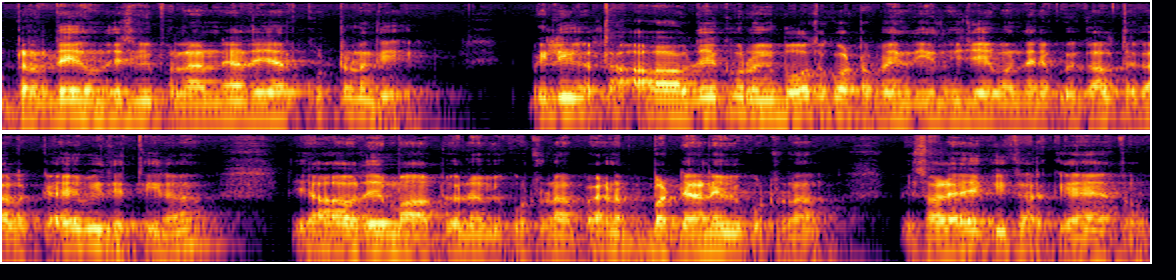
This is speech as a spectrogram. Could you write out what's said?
ਡਰਦੇ ਹੁੰਦੇ ਸੀ ਵੀ ਫਲਾਨਿਆਂ ਦੇ ਯਾਰ ਕੁੱਟਣਗੇ। ਪਹਿਲੀ ਗੱਲ ਤਾਂ ਆਪਦੇ ਘਰੋਂ ਹੀ ਬਹੁਤ ਕੁੱਟ ਪੈਂਦੀ ਹੁੰਦੀ, ਜੇ ਬੰਦੇ ਨੇ ਕੋਈ ਗਲਤ ਗੱਲ ਕਹਿ ਵੀ ਦਿੱਤੀ ਨਾ, ਤੇ ਆਪਦੇ ਮਾਪਿਓ ਨੇ ਵੀ ਕੁੱਟਣਾ, ਭੈਣ ਵੱਡਿਆਂ ਨੇ ਵੀ ਕੁੱਟਣਾ, ਵੀ ਸਾਲਿਆ ਇਹ ਕੀ ਕਰਕੇ ਆਇਆ ਤੂੰ?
